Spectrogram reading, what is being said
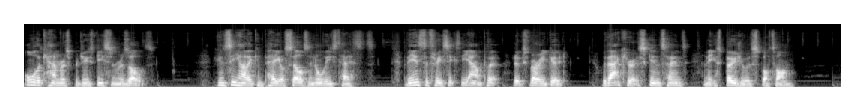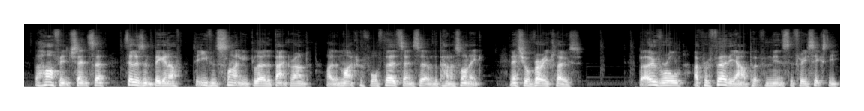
all the cameras produced decent results. You can see how they compare yourselves in all these tests, but the Insta360 output looks very good, with accurate skin tones and the exposure was spot on. The half inch sensor still isn't big enough to even slightly blur the background like the Micro Four Thirds sensor of the Panasonic, unless you're very close. But overall, I prefer the output from the Insta360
